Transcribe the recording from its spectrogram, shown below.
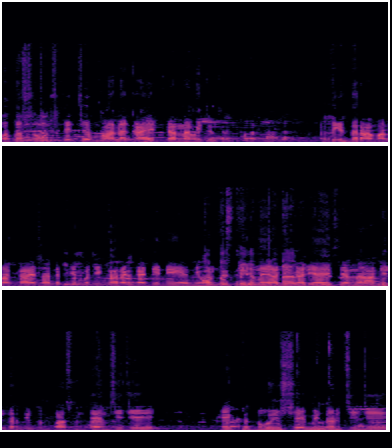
पतसंस्थेचे मालक आहेत त्यांना मी देतो. ते तर आम्हाला काय झालं ते म्हणजे कारण काय ते निवडणूक निर्णय अधिकारी आहेत त्यांना आम्ही तर तिथून पासून त्यांची जी एक दोनशे मीटरची जी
